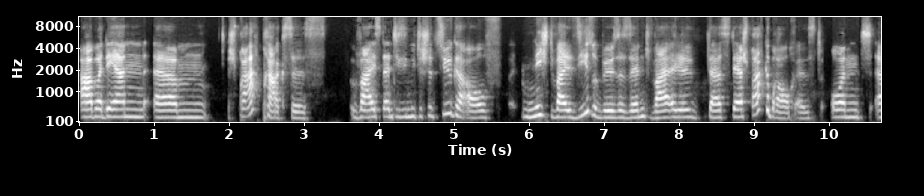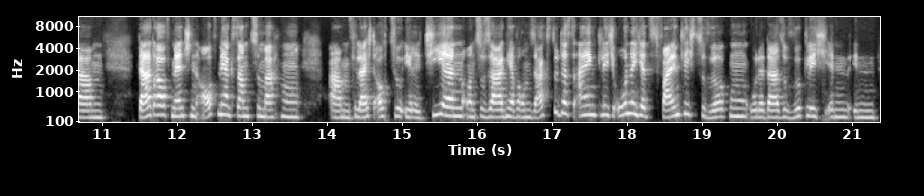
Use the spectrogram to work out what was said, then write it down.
aber deren ähm, Sprachpraxis weist antisemitische Züge auf nicht, weil sie so böse sind, weil das der Sprachgebrauch ist. Und ähm, darauf Menschen aufmerksam zu machen, ähm, vielleicht auch zu irritieren und zu sagen, ja, warum sagst du das eigentlich, ohne jetzt feindlich zu wirken oder da so wirklich in, in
